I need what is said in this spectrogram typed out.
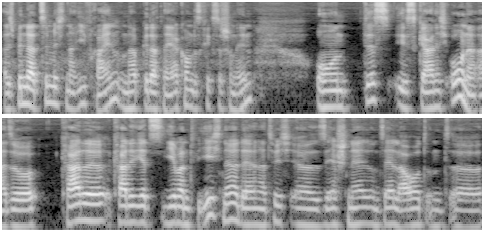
also ich bin da ziemlich naiv rein und habe gedacht, naja, komm, das kriegst du schon hin. Und das ist gar nicht ohne. Also gerade gerade jetzt jemand wie ich, ne, der natürlich äh, sehr schnell und sehr laut und äh,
